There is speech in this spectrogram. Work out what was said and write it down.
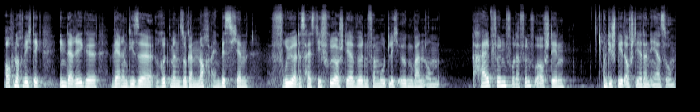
Auch noch wichtig, in der Regel wären diese Rhythmen sogar noch ein bisschen früher. Das heißt, die Frühaufsteher würden vermutlich irgendwann um halb fünf oder fünf Uhr aufstehen und die Spätaufsteher dann eher so um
